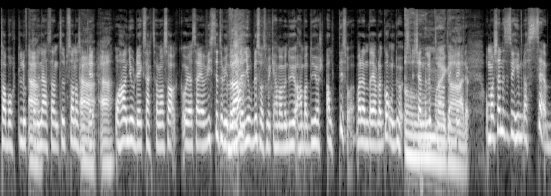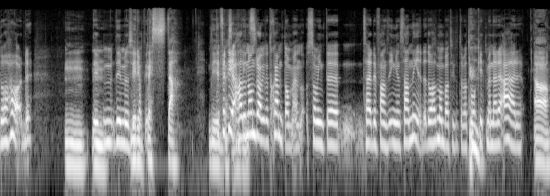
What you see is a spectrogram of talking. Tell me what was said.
ta bort lukten i näsan, typ sådana saker. Och han gjorde exakt samma sak. Och jag, så här, jag visste typ inte Va? att jag gjorde så, så mycket. Han bara, men du, han bara, du gör alltid så. Varenda jävla gång du Oh känner lukten av något äckligt. Och man känner sig så himla sedd och hörd. Mm, Det, är- mm. det är mysigt Det är det faktiskt. bästa. Det Det, för det, hade någon dragit ett skämt om en som inte, så här, det fanns ingen sanning i det, då hade man bara tyckt att det var Mm. tråkigt. Men när det är Ja,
